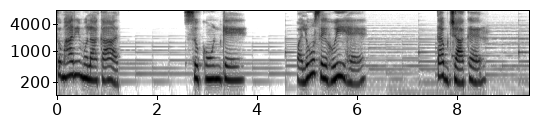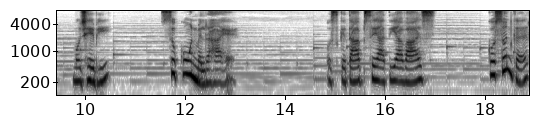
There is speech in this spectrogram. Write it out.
तुम्हारी मुलाकात सुकून के पलों से हुई है, तब जाकर मुझे भी सुकून मिल रहा है। उस किताब से आती आवाज़ को सुनकर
